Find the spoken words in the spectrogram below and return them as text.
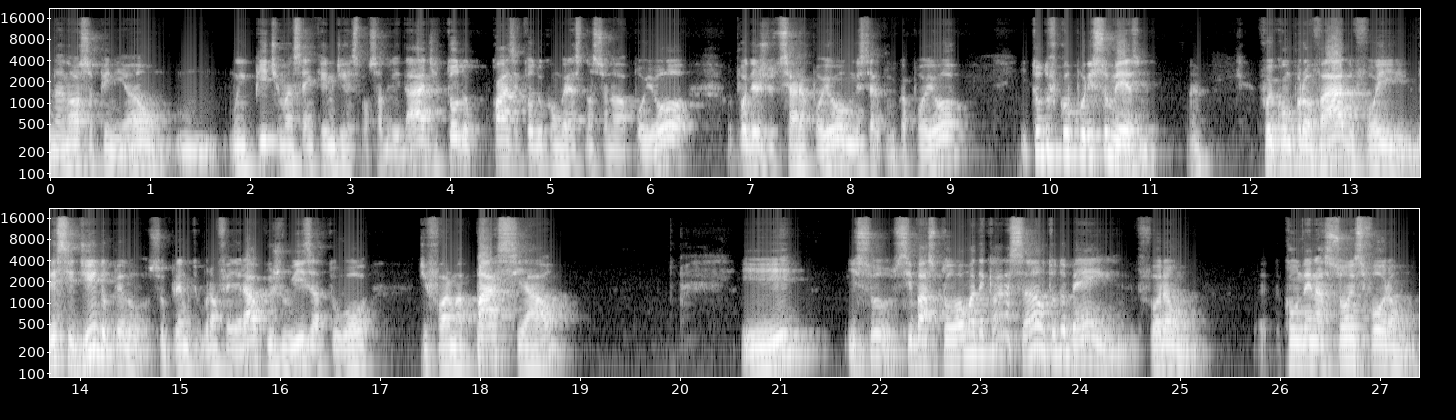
na nossa opinião, um, impeachment sem crime de responsabilidade, todo, quase todo o Congresso Nacional apoiou, o Poder Judiciário apoiou, o Ministério Público apoiou, e tudo ficou por isso mesmo. Né? Foi comprovado, foi decidido pelo Supremo Tribunal Federal que o juiz atuou de forma parcial, e isso se bastou a uma declaração, tudo bem, foram condenações foram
